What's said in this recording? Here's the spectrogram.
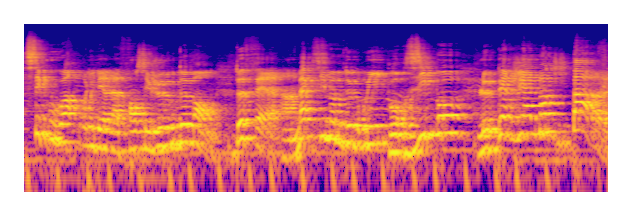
ses pouvoirs pour libérer la France et je vous demande de faire un maximum de bruit pour Zippo, le berger allemand qui parle.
